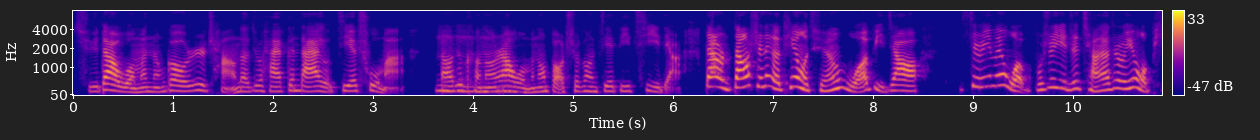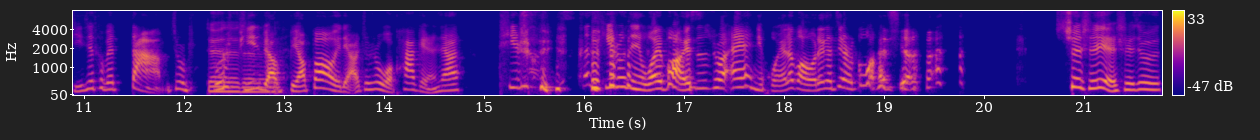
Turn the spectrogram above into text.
渠道，我们能够日常的就还跟大家有接触嘛。然后就可能让我嗯们能保持更接地气一点儿。但是当时那个听友群，我比较。就是因为我不是一直强调，就是因为我脾气特别大，就是不是脾气比较比较暴一点儿，就是我怕给人家踢出去。那踢出去，我也不好意思说，哎，你回来吧，我这个劲儿过去了。确实也是，就是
